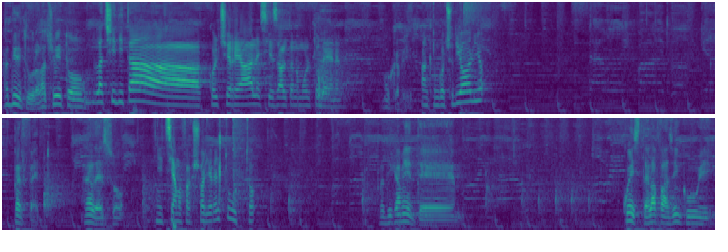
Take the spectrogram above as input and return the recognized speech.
Addirittura l'aceto, l'acidità col cereale si esaltano molto bene, ho capito. anche un goccio di olio, Perfetto. E adesso iniziamo a far sciogliere il tutto. praticamente questa è la fase in cui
